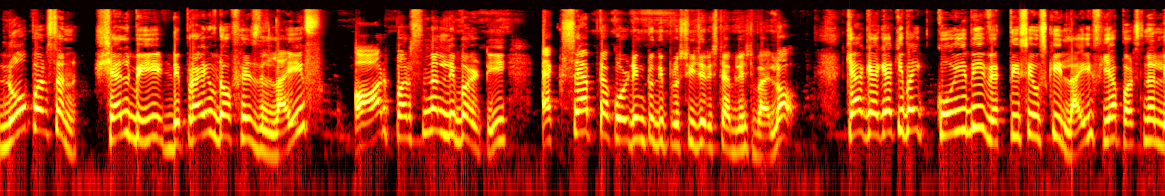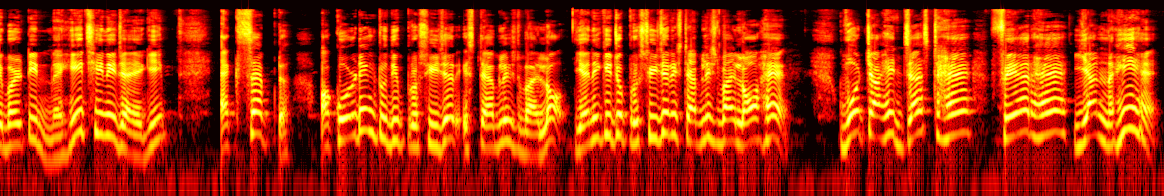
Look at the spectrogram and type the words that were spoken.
No person shall be deprived of his life और personal liberty except according to the procedure established by law क्या कह गया कि भाई, कोई भी व्यक्ति से उसकी लाइफ या पर्सनल लिबर्टी नहीं छीनी जाएगी except according to the procedure established by law यानी कि जो प्रोसीजर स्टेब्लिश्ड बाय लॉ है, वो चाहे जस्ट है फेयर है या नहीं है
